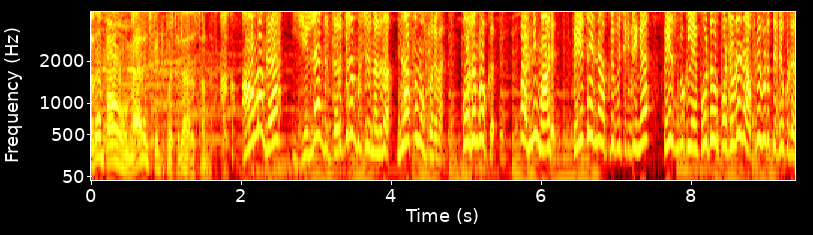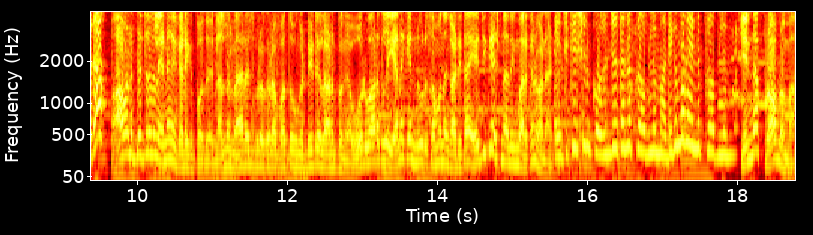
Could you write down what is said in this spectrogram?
அதான் பாவம் மேரேஜ் கெட்டு போச்சுல அதை சொன்னேன் ஆமாங்க. எல்லாம் அந்த தரித்திரம் பிடிச்சதுனாலதான் நாசமா போறவன். புறம்போக்கு. பண்ணி மாடு. பேச என்ன அப்படி வச்சுக்கிட்டீங்க? Facebookல என் போட்டோ போட்டோம்னா நான் அப்படி கூட திட்டக்கூடாதா? அவனை திட்டுறதுல என்னங்க கிடைக்க போகுது? நல்ல மேரேஜ் புரோக்கரா பார்த்து உங்க டீடைல் அனுப்புங்க. ஒரு வாரத்துல எனக்கே நூறு சம்மந்தம் காட்டிட்டா எஜுகேஷன் அதிகமா இருக்குன்னு வேணாம். எஜுகேஷன் குறைஞ்சதான ப்ராப்ளம் அதிகமா என்ன ப்ராப்ளம் என்ன ப்ராப்ளமா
